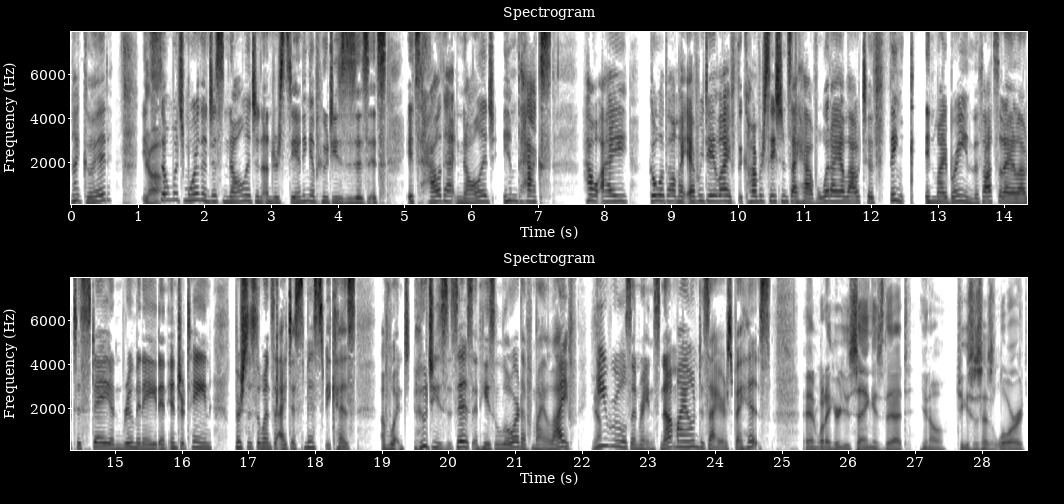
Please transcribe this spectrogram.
Not good. It's Yeah. so much more than just knowledge and understanding of who Jesus is. It's it's how that knowledge impacts how I go about my everyday life, the conversations I have, what I allow to think in my brain, the thoughts that I allow to stay and ruminate and entertain versus the ones that I dismiss because of what who Jesus is and he's Lord of my life. He rules and reigns, not my own desires, but his. And what I hear you saying is that, you know, Jesus as Lord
